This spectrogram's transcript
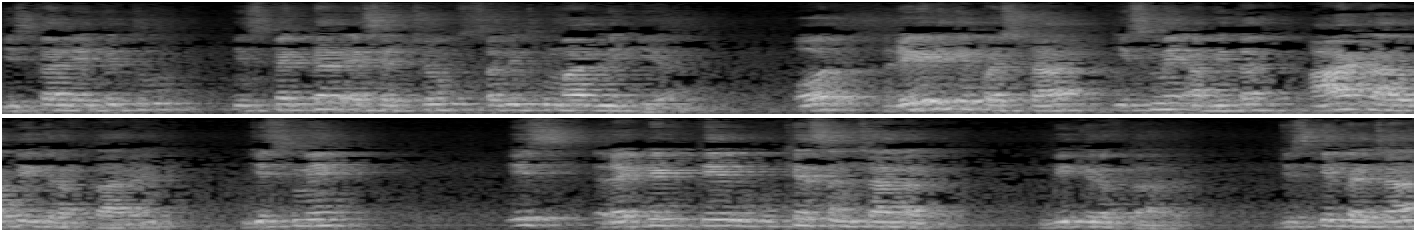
जिसका नेतृत्व इंस्पेक्टर एसएचओ सवित कुमार ने किया और रेड के पश्चात इसमें अभी तक आठ आरोपी गिरफ़्तार हैं, जिसमें इस रैकेट के मुख्य संचालक भी गिरफ़्तार है, जिसकी पहचान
